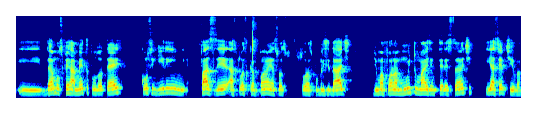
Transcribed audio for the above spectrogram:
e damos ferramentas para os hotéis conseguirem fazer as suas campanhas, suas, suas publicidades de uma forma muito mais interessante e assertiva.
